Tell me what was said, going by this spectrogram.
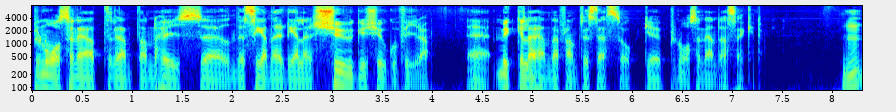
Prognosen är att räntan höjs eh, under senare delen 2024. Eh, mycket lär hända fram till dess och eh, prognosen ändras säkert. Mm.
